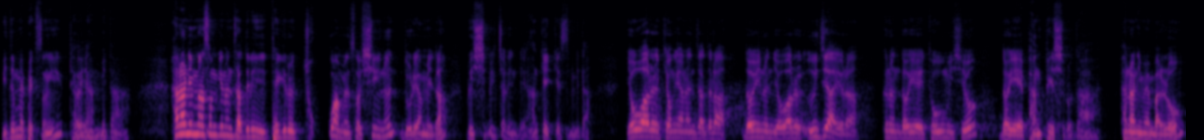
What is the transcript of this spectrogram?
믿음의 백성이 되어야 합니다. 하나님만 섬기는 자들이 되기를 촉구하면서 시인은 노래합니다. 우리 11절인데 함께 읽겠습니다. 여호와를 경외하는 자들아 너희는 여호와를 의지하여라 그는 너희의 도움이시요 너희의 방패시로다. 하나님의 말로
